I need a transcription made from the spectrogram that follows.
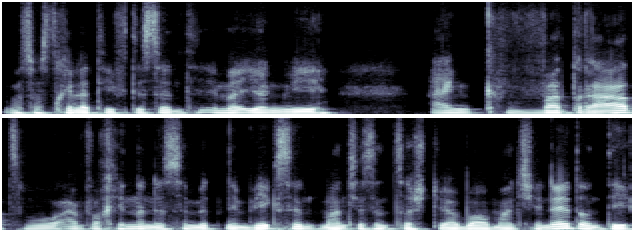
was heißt relativ, die sind immer irgendwie ein Quadrat, wo einfach Hindernisse mitten im Weg sind. Manche sind zerstörbar, manche nicht. Und die,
